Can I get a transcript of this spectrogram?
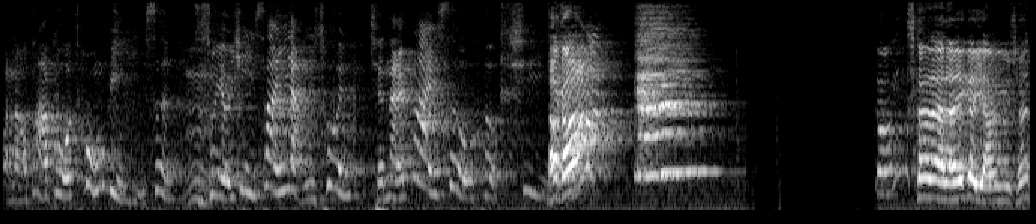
烦老大哥通禀一声，只说有一姓山羊一村前来拜寿头亲。大哥，刚才来了一个杨玉春，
